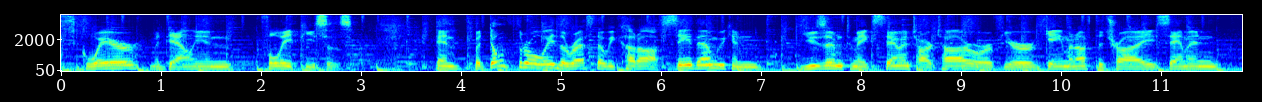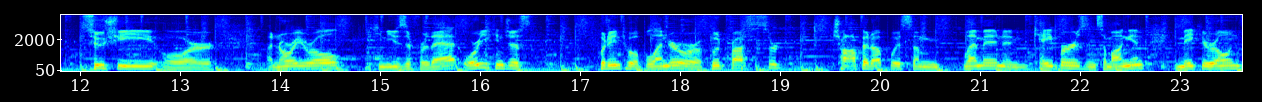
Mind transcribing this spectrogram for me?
square medallion fillet pieces. And, but don't throw away the rest that we cut off. Save them, we can use them to make salmon tartare, or if you're game enough to try salmon sushi or a nori roll, you can use it for that, or you can just put it into a blender or a food processor, chop it up with some lemon and capers and some onion, make your own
